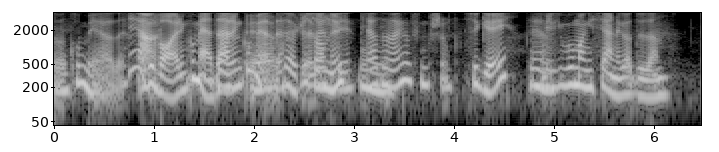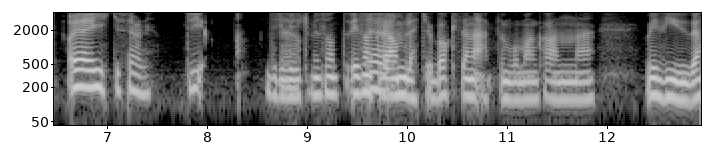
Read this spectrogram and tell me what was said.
En komedie. Ja. Det var en komedie. Det er en komedie. Det hørtes sånn ut. si. Ja, den er ganske morsom. Så gøy. Ja. Hvor mange stjerner ga du den? Og jeg gikk i stjerner. Driver Ja. ikke med sånt. Vi snakker Ja. da om Letterbox, denne appen hvor man kan eh, reviewe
